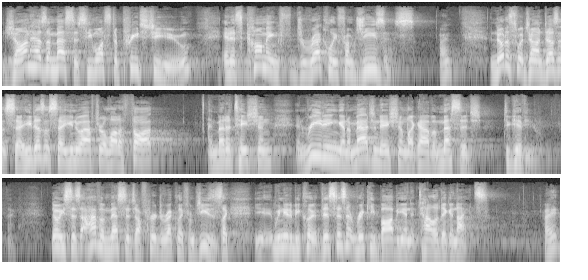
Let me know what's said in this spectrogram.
John has a message he wants to preach to you, and it's coming directly from Jesus. Right? notice what John doesn't say. He doesn't say, you know, after a lot of thought, and meditation and reading and imagination like I have a message to give you. No, he says, I have a message I've heard directly from Jesus. Like, we need to be clear. This isn't Ricky Bobby and Talladega Nights, right?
